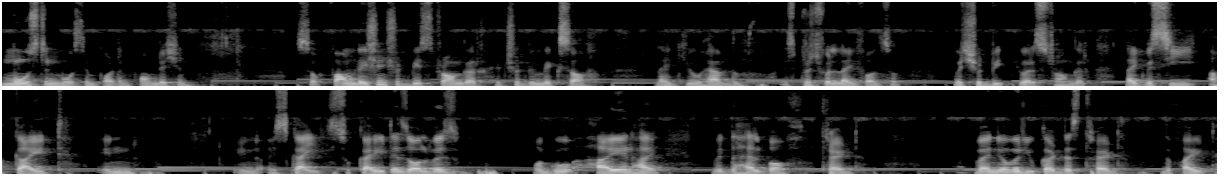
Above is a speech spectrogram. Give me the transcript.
most and most important foundation. So foundation should be stronger. It should be mix of like you have the spiritual life also which should be you are stronger. Like we see a kite in in sky. So kite is always go high and high with the help of thread. Whenever you cut this thread the fight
